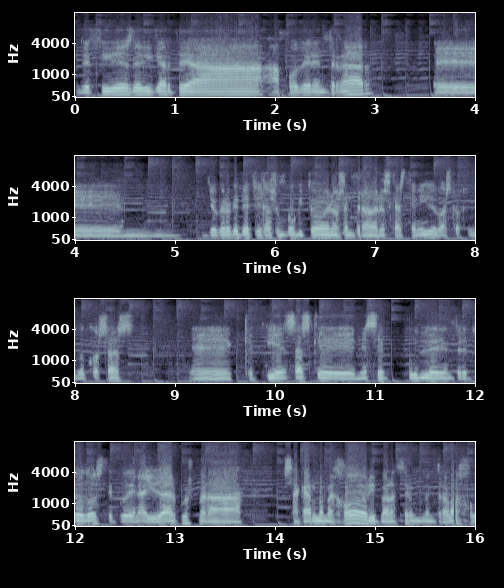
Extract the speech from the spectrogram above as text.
decides dedicarte a, a poder entrenar, eh, yo creo que te fijas un poquito en los entrenadores que has tenido y vas cogiendo cosas eh, que piensas que en ese puzzle entre todos te pueden ayudar pues para sacarlo mejor y para hacer un buen trabajo.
